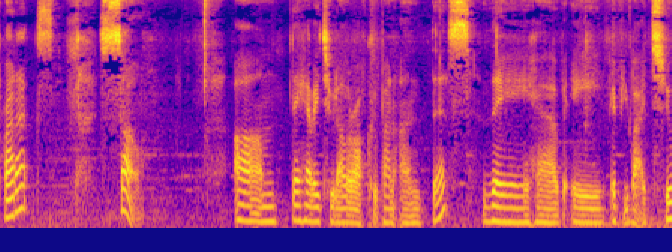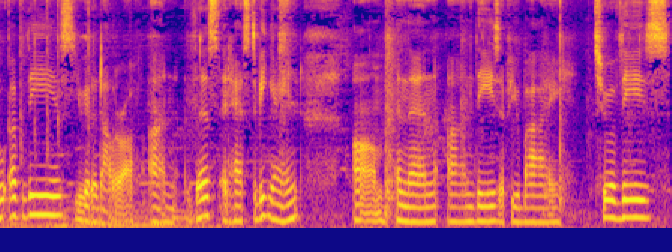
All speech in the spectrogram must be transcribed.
products. So um, they have a $2 off coupon on this. They have a, if you buy two of these, you get a dollar off on this. It has to be Gain. Um, and then on these, if you buy two of these,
